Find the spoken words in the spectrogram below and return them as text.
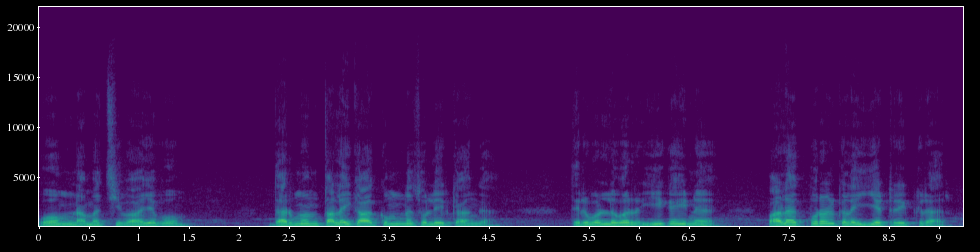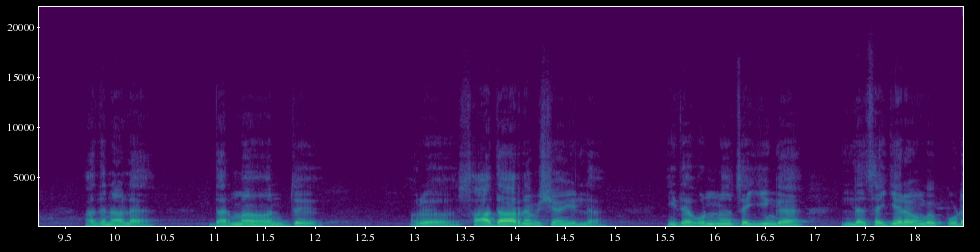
ஓம் நமச்சிவாய ஓம். தர்மம் தலை காக்கும்னு சொல்லியிருக்காங்க. திருவள்ளுவர் ஈகைன்னு பல குரல்களை இயற்றியிருக்கிறார். அதனால் தர்மம் வந்து ஒரு சாதாரண விஷயம் இல்லை. இதை ஒன்று செய்யுங்க இல்லை செய்கிறவங்க கூட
